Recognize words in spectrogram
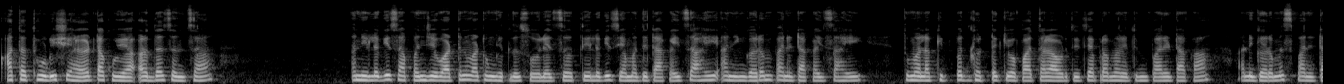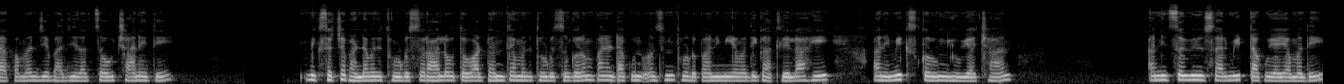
आता थोडीशी हळद टाकूया अर्धा चमचा. आणि लगेच आपण जे वाटण वाटून घेतलं सोल्याचं ते लगेच यामध्ये टाकायचं आहे आणि गरम पाणी टाकायचं आहे. तुम्हाला कितपत घट्ट किंवा पातळ आवडते त्याप्रमाणे तुम्ही पाणी टाका आणि गरमच पाणी टाका म्हणजे भाजीला चव छान येते. मिक्सरच्या भांड्यामध्ये थोडंसं राहिलं होतं वाटण. त्यामध्ये थोडंसं गरम पाणी टाकून अजून थोडं पाणी मी यामध्ये घातलेलं आहे आणि मिक्स करून घेऊया छान. आणि चवीनुसार मीठ टाकूया यामध्ये.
